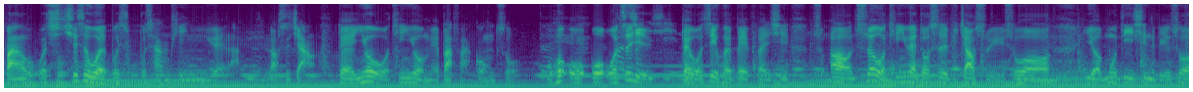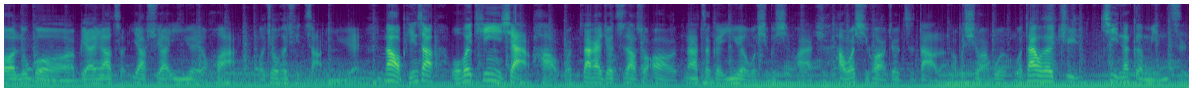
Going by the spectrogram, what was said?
反而我其实我也不是不常听音乐啦，老实讲，对，因为我听音乐我没有办法工作，我会我我我自己对我自己会被分析哦，所以我听音乐都是比较属于说有目的性的，比如说如果别人要要需要音乐的话，我就会去找音乐。那我平常我会听一下，好，我大概就知道说哦，那这个音乐我喜不喜欢？好，我喜欢我就知道了，我不喜欢我我待会会去记那个名字。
